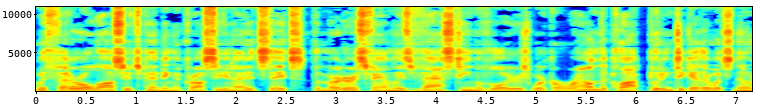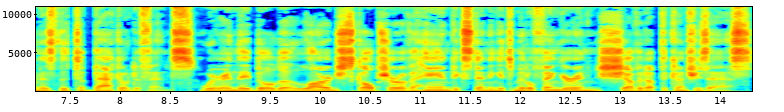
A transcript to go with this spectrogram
With federal lawsuits pending across the United States, the murderous family's vast team of lawyers work around the clock putting together what's known as the tobacco defense, wherein they build a large sculpture of a hand extending its middle finger and shove it up the country's ass.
